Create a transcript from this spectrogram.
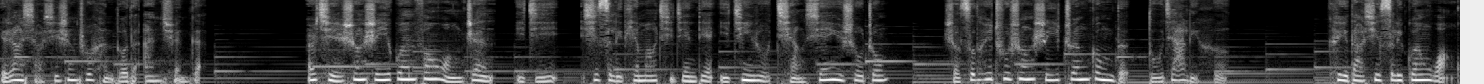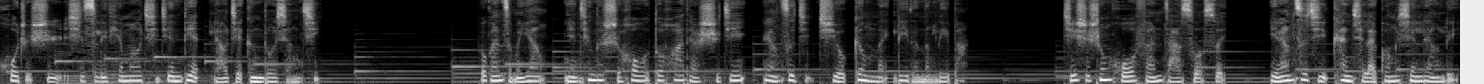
也让小溪生出很多的安全感。而且双十一官方网站以及希思黎天猫旗舰店已进入抢先预售中，首次推出双十一专供的独家礼盒，可以到希思黎官网或者是希思黎天猫旗舰店了解更多详情。不管怎么样，年轻的时候多花点时间，让自己具有更美丽的能力吧。即使生活繁杂琐碎。也让自己看起来光鲜亮丽。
